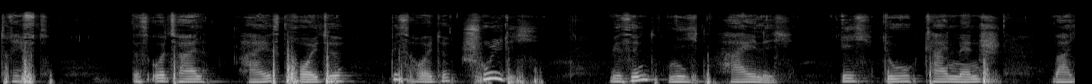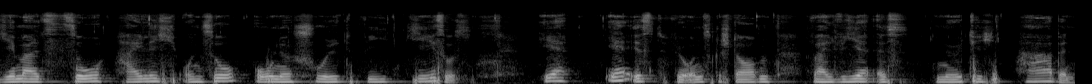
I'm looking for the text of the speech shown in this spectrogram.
trifft. Das Urteil heißt heute bis heute schuldig. Wir sind nicht heilig. Ich, du, kein Mensch war jemals so heilig und so ohne Schuld wie Jesus. Er, er ist für uns gestorben, weil wir es nötig haben.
